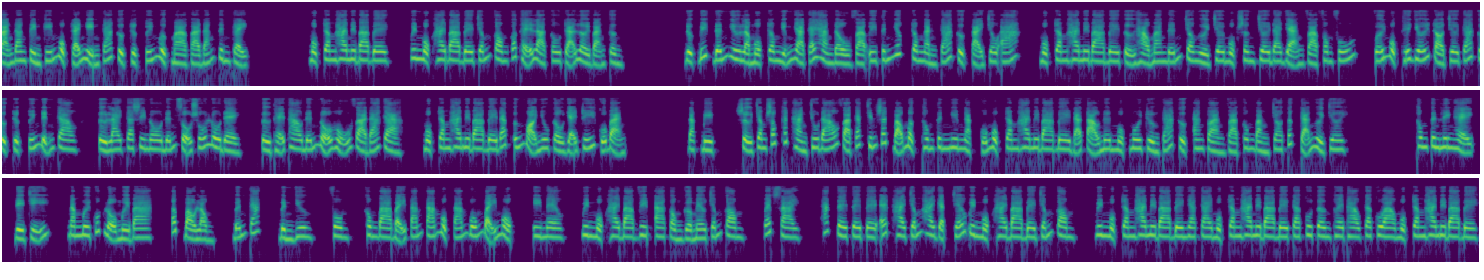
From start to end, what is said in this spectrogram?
Bạn đang tìm kiếm một trải nghiệm cá cược trực tuyến mượt mà và đáng tin cậy. 123B, win123b.com có thể là câu trả lời bạn cần. Được biết đến như là một trong những nhà cái hàng đầu và uy tín nhất trong ngành cá cược tại châu Á, 123B tự hào mang đến cho người chơi một sân chơi đa dạng và phong phú, với một thế giới trò chơi cá cược trực tuyến đỉnh cao, từ live casino đến sổ số lô đề, từ thể thao đến nổ hũ và đá gà, 123B đáp ứng mọi nhu cầu giải trí của bạn. Đặc biệt, sự chăm sóc khách hàng chu đáo và các chính sách bảo mật thông tin nghiêm ngặt của 123B đã tạo nên một môi trường cá cược an toàn và công bằng cho tất cả người chơi. Thông tin liên hệ, địa chỉ 50 quốc lộ 13, ấp Bào Lòng, Bến Cát, Bình Dương, phone 0378818471, email win123vipa.gmail.com, website https 2 2 gạch chéo win123b com win 123b nha cai 123b cacuton thuê thao kakuao 123b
